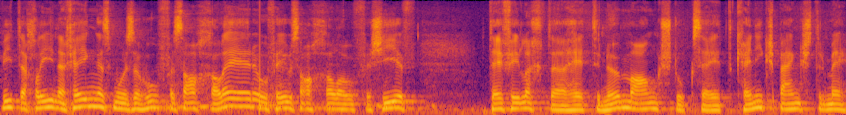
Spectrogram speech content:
wie den kleinen Kindern, es muss einen Haufen Sachen lernen und viele Sachen laufen schief, dann vielleicht äh, hat er nicht mehr Angst und sieht keine Gespenster mehr.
